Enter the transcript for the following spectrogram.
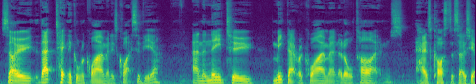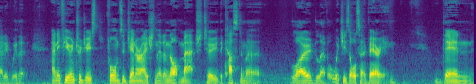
So that technical requirement is quite severe, and the need to meet that requirement at all times has costs associated with it. And if you introduce forms of generation that are not matched to the customer load level, which is also varying, then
